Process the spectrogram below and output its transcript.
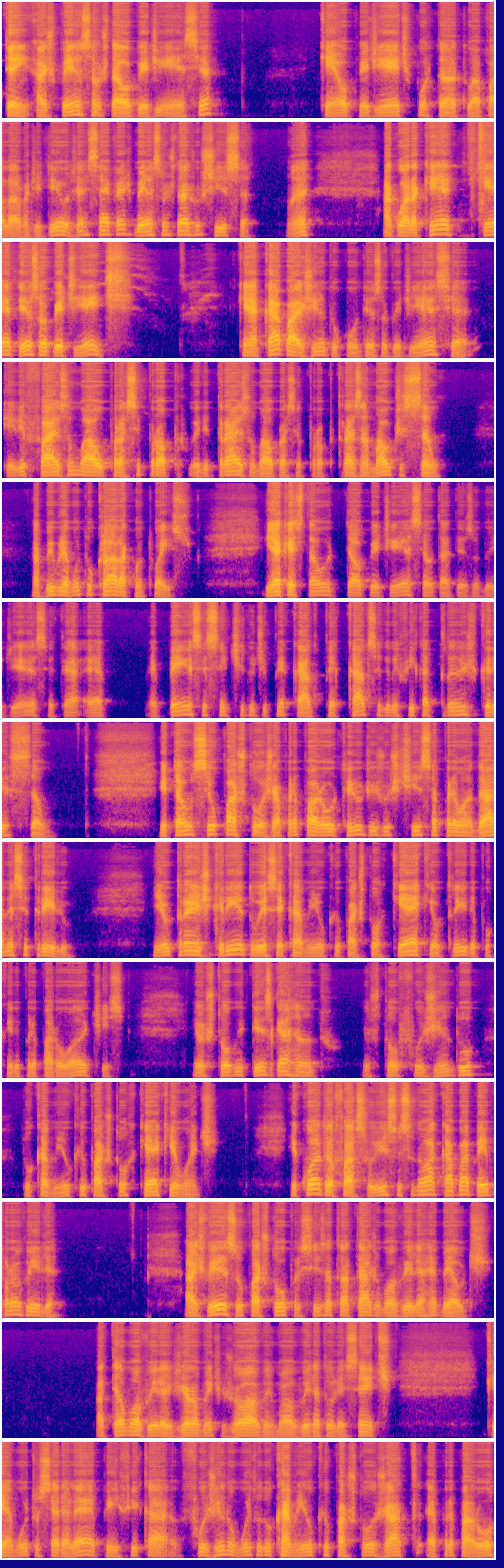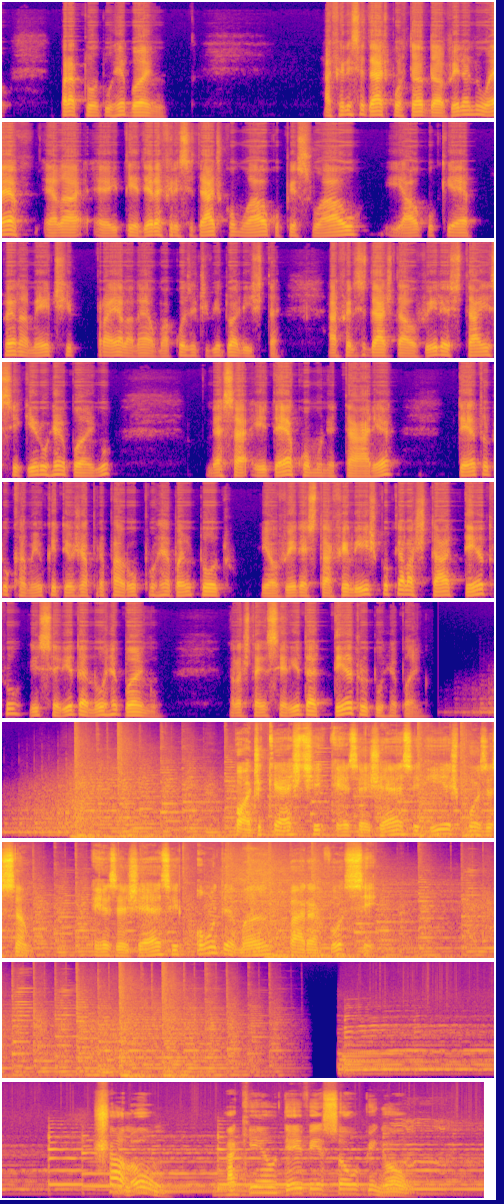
Tem as bênçãos da obediência. Quem é obediente, portanto, à palavra de Deus, recebe as bênçãos da justiça. Não é? Agora, quem é, quem é desobediente, quem acaba agindo com desobediência, ele faz o mal para si próprio, ele traz o mal para si próprio, traz a maldição. A Bíblia é muito clara quanto a isso. E a questão da obediência ou da desobediência é, é bem esse sentido de pecado. Pecado significa transgressão. Então, se o pastor já preparou o trilho de justiça para eu andar nesse trilho, e eu transgrido esse caminho que o pastor quer que eu trilhe, porque ele preparou antes, eu estou me desgarrando, eu estou fugindo do caminho que o pastor quer que eu ande. E quando eu faço isso, isso não acaba bem para a ovelha. Às vezes, o pastor precisa tratar de uma ovelha rebelde. Até uma ovelha geralmente jovem, uma ovelha adolescente, que é muito serelepe e fica fugindo muito do caminho que o pastor já é, preparou para todo o rebanho. A felicidade, portanto, da ovelha não é ela é entender a felicidade como algo pessoal e algo que é plenamente para ela, né? uma coisa individualista. A felicidade da ovelha está em seguir o rebanho, nessa ideia comunitária, dentro do caminho que Deus já preparou para o rebanho todo. E a ovelha está feliz porque ela está dentro, inserida no rebanho. Ela está inserida dentro do rebanho. Podcast Exegese e Exposição. Exegese on demand para você. Shalom! Aqui é o Davidson Pignon.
